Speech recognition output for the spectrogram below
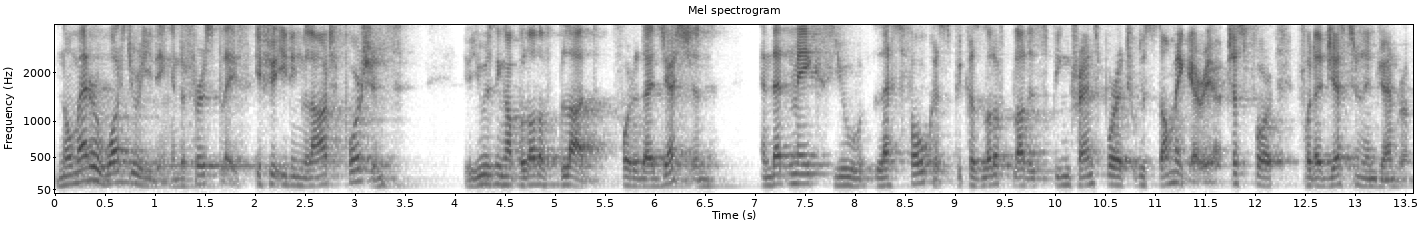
no matter what you're eating in the first place, if you're eating large portions, you're using up a lot of blood for the digestion. And that makes you less focused because a lot of blood is being transported to the stomach area just for, for digestion in general.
